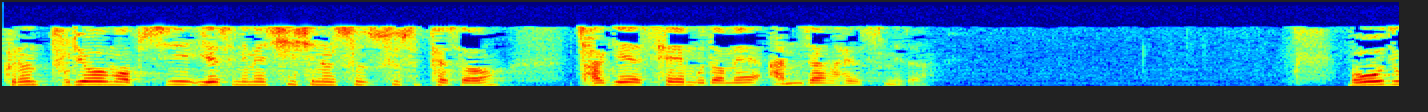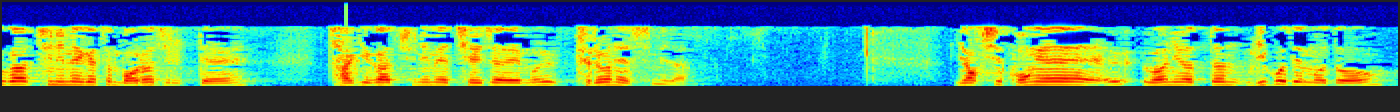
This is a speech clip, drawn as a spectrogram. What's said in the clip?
그런 두려움 없이 예수님의 시신을 수, 수습해서 자기의 새 무덤에 안장하였습니다. 모두가 주님에게서 멀어질 때 자기가 주님의 제자임을 드러냈습니다. 역시 공회원이었던 니고데모도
